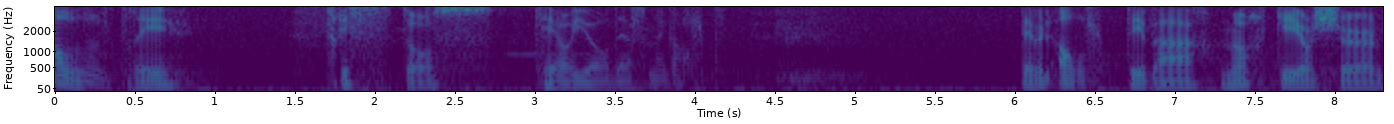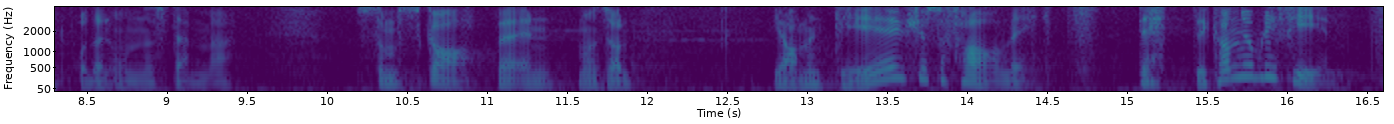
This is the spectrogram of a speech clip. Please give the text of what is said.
aldri friste oss til å gjøre det som er galt. Det vil alltid være mørket i oss sjøl og den onde stemme som skaper en sånn Ja, men det er jo ikke så farlig. Dette kan jo bli fint.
